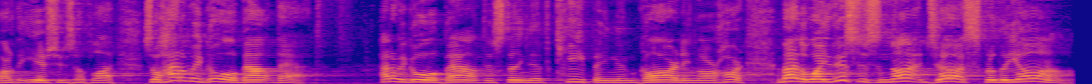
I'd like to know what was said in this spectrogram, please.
are the issues of life. So, how do we go about that? How do we go about this thing of keeping and guarding our heart? And by the way, this is not just for the young.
